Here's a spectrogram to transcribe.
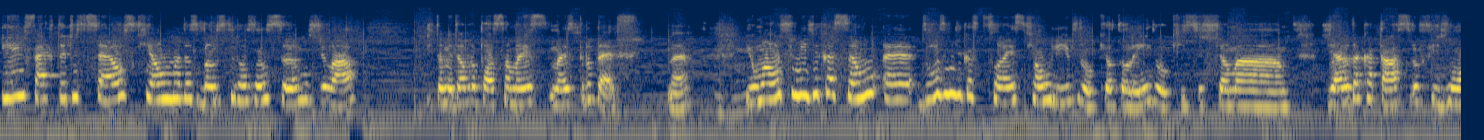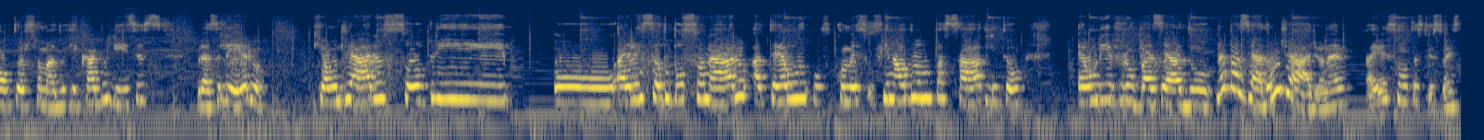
E Infected Cells, que é uma das bandas que nós lançamos de lá, que também tem uma proposta mais, mais pro death, né? Uhum. E uma última indicação, é, duas indicações, que é um livro que eu tô lendo, que se chama Diário da Catástrofe, de um autor chamado Ricardo Lises, brasileiro, que é um diário sobre o, a eleição do Bolsonaro até o, o, começo, o final do ano passado. Então, é um livro baseado. Não é baseado, é um diário, né? Aí são outras questões.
